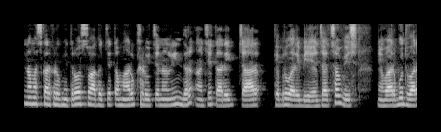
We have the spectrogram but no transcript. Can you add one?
નમસ્કાર ખેડૂત મિત્રો, સ્વાગત છે તમારું ખેડૂત ચેનલની અંદર. આજે તારીખ ચાર ફેબ્રુઆરી બે હજાર છવ્વીસ ને વાર બુધવાર.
